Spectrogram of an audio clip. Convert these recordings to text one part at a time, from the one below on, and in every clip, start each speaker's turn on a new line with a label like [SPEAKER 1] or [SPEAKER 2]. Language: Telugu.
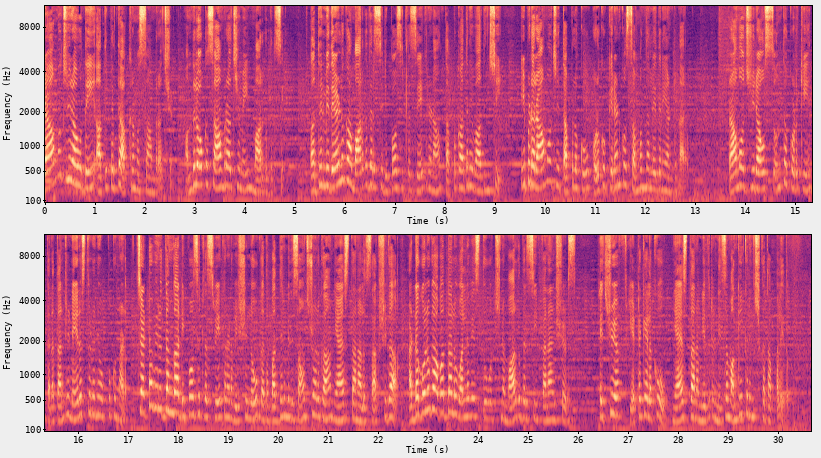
[SPEAKER 1] రామోజీరావుది అతిపెద్ద అక్రమ సామ్రాజ్యం. అందులో ఒక సామ్రాజ్యమే మార్గదర్శి. పద్దెనిమిదేళ్ళుగా మార్గదర్శి డిపాజిట్ల సేకరణ తప్పు కాదని వాదించి ఇప్పుడు రామోజీ తప్పులకు కొడుకు కిరణ్కు సంబంధం లేదని అంటున్నారు. రామోజీరావు సొంత కొడుకి తన తండ్రి నేరస్తుడని ఒప్పుకున్నాడు. చట్టవిరుద్ధంగా డిపాజిట్ల స్వీకరణ విషయంలో గత పద్దెనిమిది సంవత్సరాలుగా న్యాయస్థానాలు సాక్షిగా అడ్డగోలుగా అబద్ధాలు వల్లవేస్తూ వచ్చిన మార్గదర్శి ఫైనాన్షియర్స్ హెచ్యుఎఫ్ ఎట్టకేలకు న్యాయస్థానం ఎదుట నిజం అంగీకరించక తప్పలేదు.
